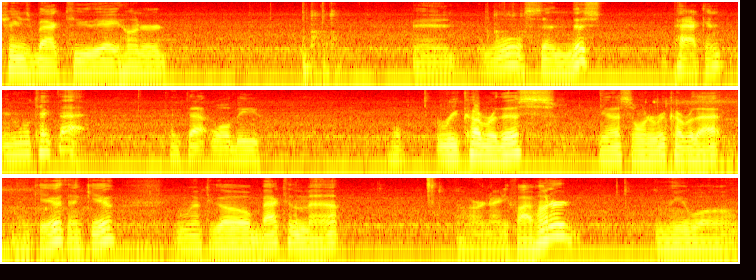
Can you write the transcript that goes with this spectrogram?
change back to the 800 and we'll send this packing and we'll take that. I think that will be we'll recover this. Yes, I want to recover that. Thank you, thank you. we have to go back to the map. Our 9500. And we will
